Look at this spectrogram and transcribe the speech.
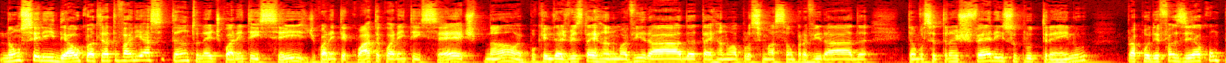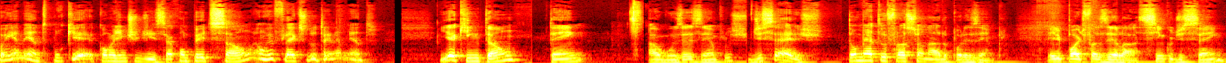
não seria ideal que o atleta variasse tanto, né? De 46, de 44 a 47. Não, é porque ele às vezes está errando uma virada, está errando uma aproximação para virada. Então você transfere isso para o treino para poder fazer acompanhamento, porque, como a gente disse, a competição é um reflexo do treinamento. E aqui então tem alguns exemplos de séries. Então, método fracionado, por exemplo, ele pode fazer lá 5 de 100,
